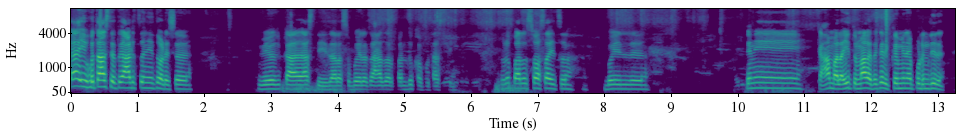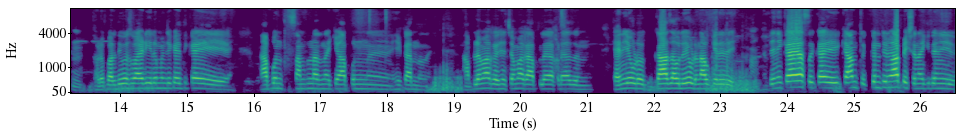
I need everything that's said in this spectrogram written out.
काही होत असते अडचणी थोडेस वेळ काय असते जरासं बैलाचा आजार पण दुखापत असते. थोडंफार सोसायचं बैल त्यांनी का आम्हाला इथून मला तर कधी कमी नाही पडून दिलं. थोडंफार दिवस वाईट गेलं म्हणजे काय ते काय आपण संपणार नाही किंवा आपण हे करणार नाही. आपल्या माग ह्याच्या माग आपल्याकडे अजून त्यांनी एवढं गाजावलं एवढं नाव केलेलं आहे. त्यांनी काय असं काय की आमचं कंटिन्यू अपेक्षा नाही की त्यांनी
